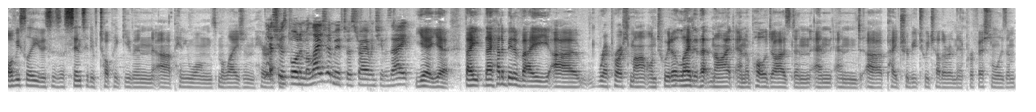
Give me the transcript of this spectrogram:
obviously this is a sensitive topic given uh, Penny Wong's Malaysian heritage. Yeah, she was born in Malaysia, moved to Australia when she was eight. Yeah, yeah. They they had a bit of a uh, rapprochement on Twitter later that night and apologised and and and uh, paid tribute to each other and their professionalism.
